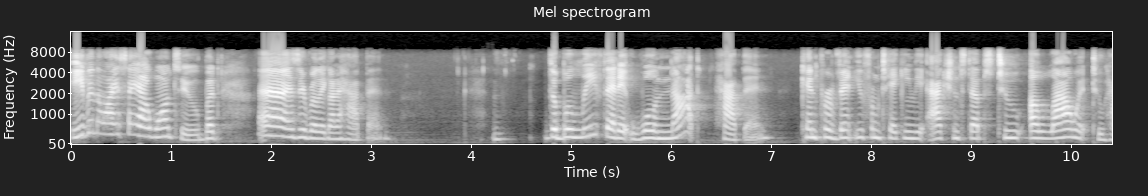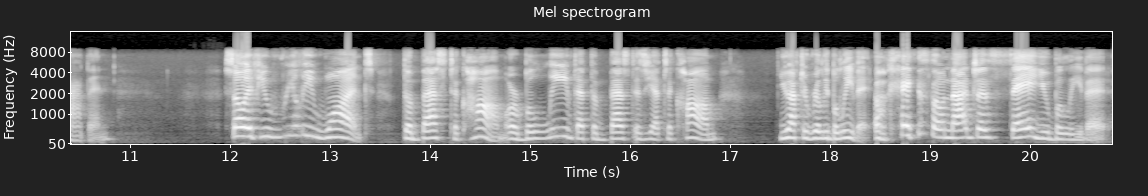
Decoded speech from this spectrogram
even though I say I want to, but eh, is it really going to happen? The belief that it will not happen can prevent you from taking the action steps to allow it to happen. So if you really want the best to come or believe that the best is yet to come, you have to really believe it, okay? So not just say you believe it,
